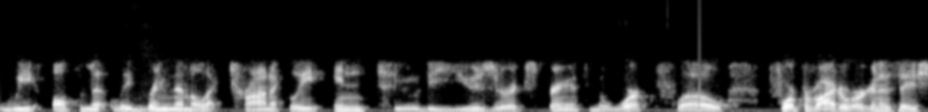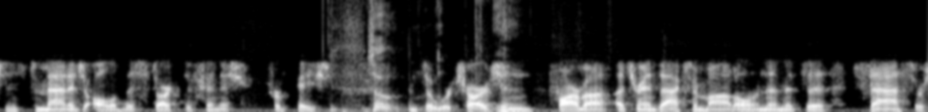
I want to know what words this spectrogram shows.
we ultimately bring them electronically into the user experience and the workflow for provider organizations to manage all of this start to finish for patients. So, and so we're charging pharma a transaction model, and then it's a SaaS or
